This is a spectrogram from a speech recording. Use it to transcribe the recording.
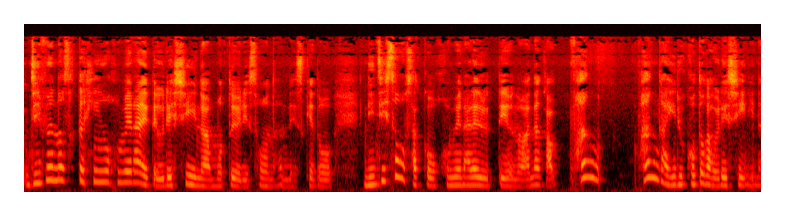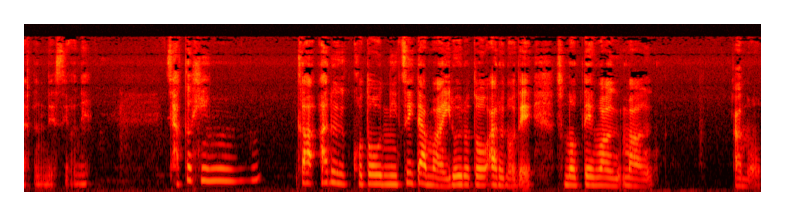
自分の作品を褒められて嬉しいのはもとよりそうなんですけど二次創作を褒められるっていうのはなんかファンファンがいることが嬉しいになるんですよね。作品があることについてはまあいろいろとあるのでその点はまああの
